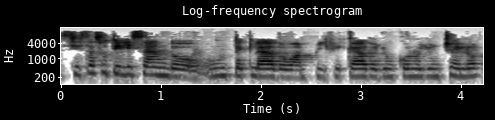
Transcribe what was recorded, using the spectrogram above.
Si estás utilizando un teclado amplificado y un cono y un cello,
